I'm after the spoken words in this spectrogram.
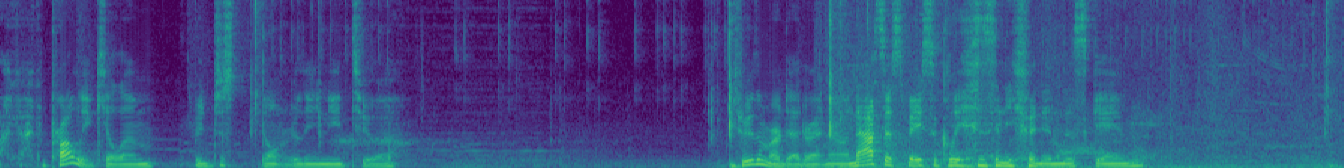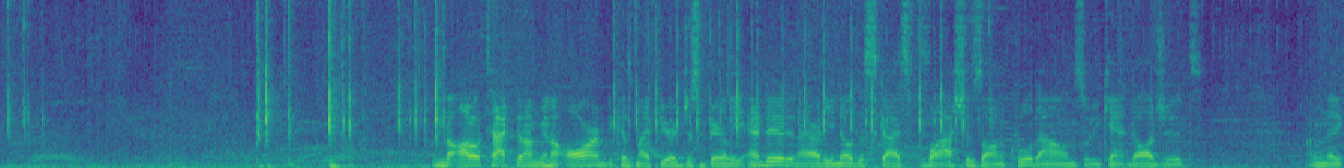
I, I could probably kill him. We just don't really need to. Uh... Two of them are dead right now. Nasus basically isn't even in this game. I'm gonna auto attack that I'm gonna arm because my fear just barely ended and I already know this guy's flash is on cooldown so he can't dodge it. I'm gonna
